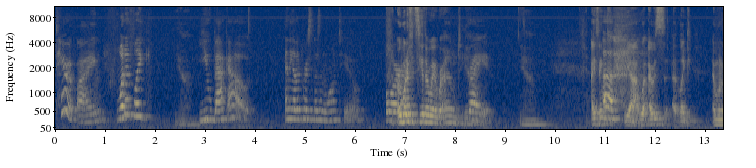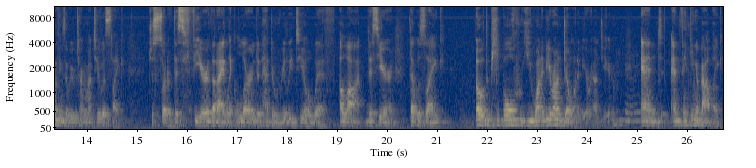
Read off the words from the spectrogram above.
terrifying. What if like Yeah. you back out and the other person doesn't want to? Or Or what if it's the other way around? Yeah. Right. Yeah. I think Ugh. yeah, what I was uh, like and one of the things that we were talking about too was like just sort of this fear that I like learned and had to really deal with a lot this year that was like oh the people who you want to be around don't want to be around you Mhm. and and thinking about like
